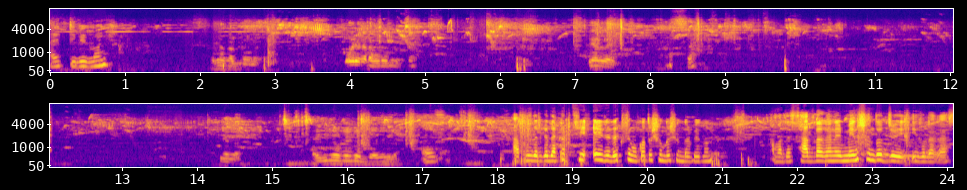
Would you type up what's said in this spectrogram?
আরেকটি বেগুন। আচ্ছা। আপনাদেরকে দেখাচ্ছি, এই যে দেখছেন কত সুন্দর সুন্দর বেগুন। আমাদের ছাদ বাগানের মেন সৌন্দর্য এগুলা গাছ।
